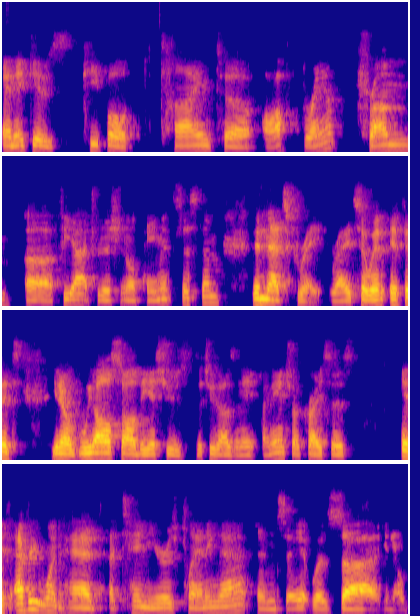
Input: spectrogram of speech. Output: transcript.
and it gives people time to off ramp from a fiat traditional payment system, then that's great, right? So if, if it's, you know, we all saw the issues, the 2008 financial crisis. If everyone had a 10 years planning that and say it was, uh, you know,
